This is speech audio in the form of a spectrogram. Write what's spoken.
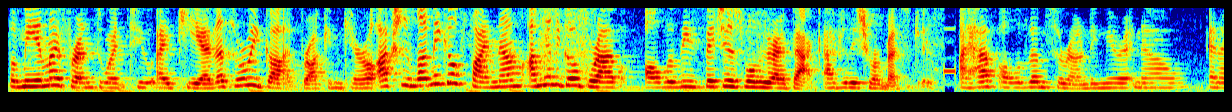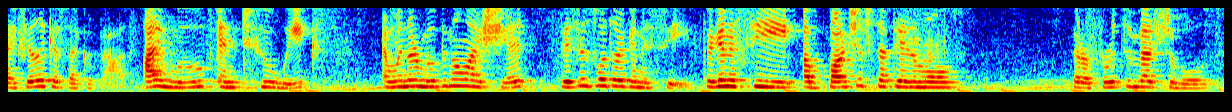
But me and my friends went to Ikea. That's where we got Brock and Carol. Actually, let me go find them. I'm gonna go grab all of these bitches. We'll be right back after these short messages. I have all of them surrounding me right now and I feel like a psychopath. I move in two weeks and when they're moving all my shit, this is what they're gonna see. They're gonna see a bunch of stuffed animals that are fruits and vegetables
